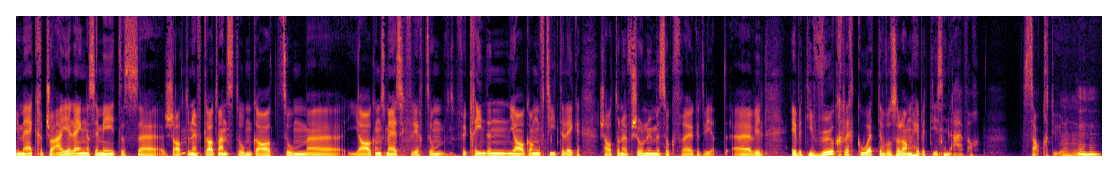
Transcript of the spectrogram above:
wir merken schon, je länger je mehr, dass äh, Chateauneuf, gerade wenn es darum geht, zum äh, jahrgangsmäßig vielleicht zum, für die Kinder einen Jahrgang auf die Seite legen, Chateauneuf schon nicht mehr so gefragt wird. Äh, weil eben die wirklich Guten, die so lange haben, die sind einfach sackteuer. Mhm.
